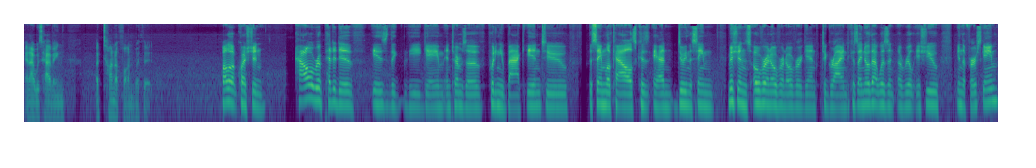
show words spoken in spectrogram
and I was having a ton of fun with it. Follow up question: How repetitive is the the game in terms of putting you back into the same locales cause, and doing the same missions over and over and over again to grind? Because I know that wasn't a real issue in the first game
